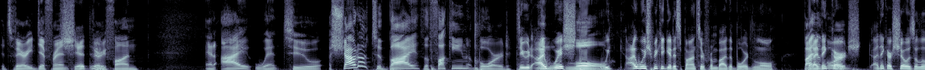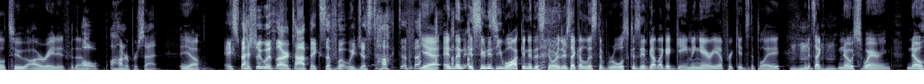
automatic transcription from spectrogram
It's very different, Shit, dude. very fun. And I went to a shout out to buy the fucking board. Dude, I wish lol. we I wish we could get a sponsor from buy the Board Lol. Buy but I think our board. sh- I think our show is a little too R rated for them. Oh, 100%. Yeah. Especially with our topics of what we just talked about. Yeah, and then as soon as you walk into the store, there's like a list of rules because they've got like a gaming area for kids to play, Mm-hmm, and it's like no swearing, no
